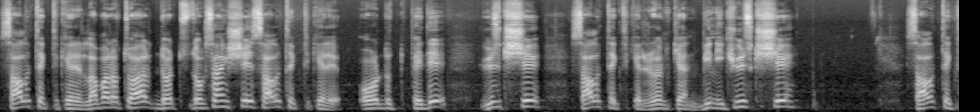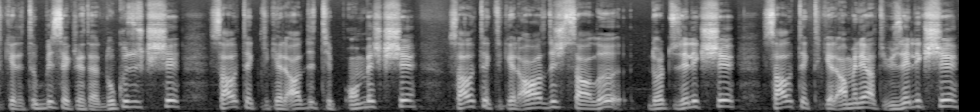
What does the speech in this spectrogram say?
sağlık teknikeri laboratuvar 490 kişi, sağlık teknikeri ortopedi 100 kişi, sağlık teknikeri röntgen 1200 kişi, sağlık teknikeri tıbbi sekreter 900 kişi, sağlık teknikeri adli tip 15 kişi, sağlık teknikeri ağız diş sağlığı 450 kişi, sağlık teknikeri ameliyat 150 kişi,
